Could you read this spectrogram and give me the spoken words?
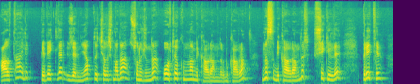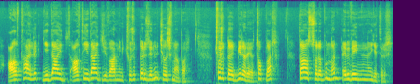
6 aylık bebekler üzerine yaptığı çalışmada sonucunda ortaya konulan bir kavramdır bu kavram. Nasıl bir kavramdır? Şu şekilde Bretiv 6 aylık 7 ay 6-7 ay civarındaki çocuklar üzerine bir çalışma yapar. Çocukları bir araya toplar. Daha sonra bunların ebeveynlerine getirir.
